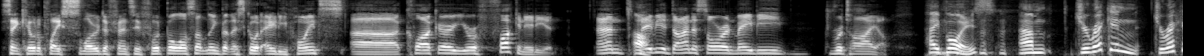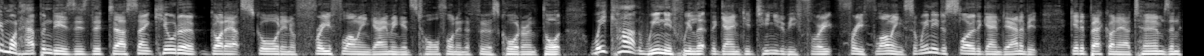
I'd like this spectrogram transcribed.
St Kilda plays slow defensive football or something, but they scored 80 points. Uh, Clarko, you're a fucking idiot. And Oh. maybe a dinosaur and maybe retire. Hey boys, um, do you reckon? Do you reckon what happened is is that uh, St Kilda got outscored in a free flowing game against Hawthorn in the first quarter and thought we can't win if we let the game continue to be free free flowing. So we need to slow the game down a bit, get it back on our terms, and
